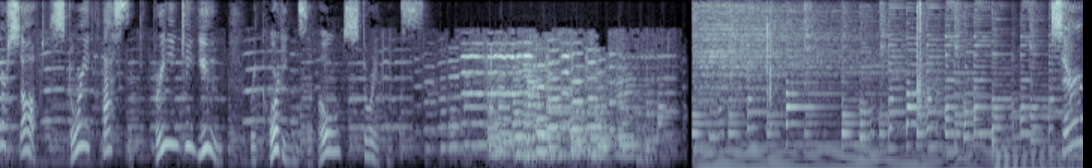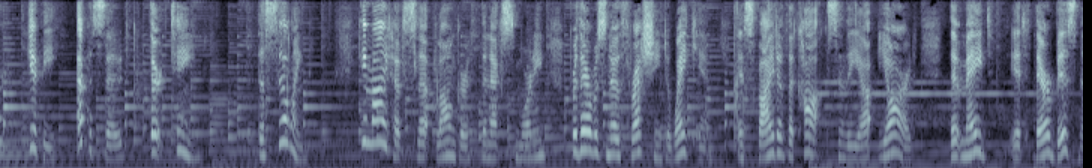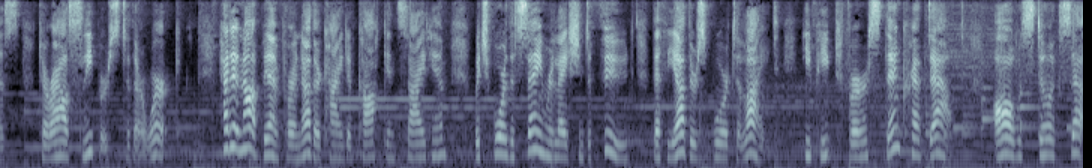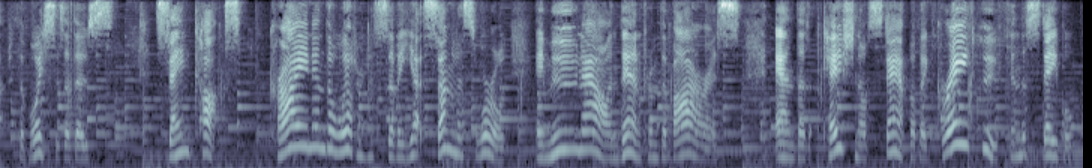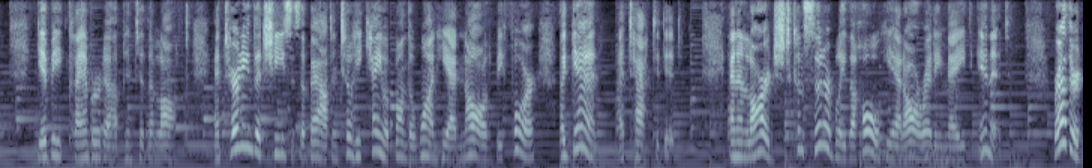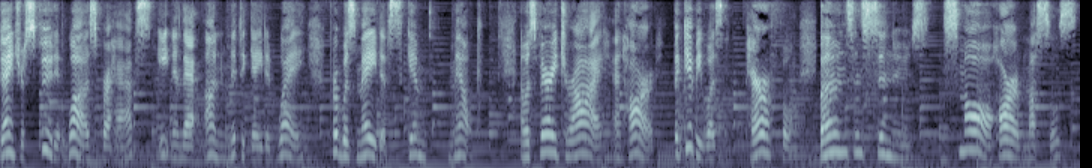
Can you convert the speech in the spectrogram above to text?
AcreSoft Story Classic, bringing to you recordings of old storybooks. Sir Gibbie, Episode 13 The Ceiling. He might have slept longer the next morning, for there was no threshing to wake him, in spite of the cocks in the yard that made it their business to rouse sleepers to their work. Had it not been for another kind of cock inside him, which bore the same relation to food that the others bore to light, he peeped first, then crept out. All was still except the voices of those same cocks crying in the wilderness of a yet sunless world, a moo now and then from the byres, and the occasional stamp of a great hoof in the stable. Gibbie clambered up into the loft, and turning the cheeses about until he came upon the one he had gnawed before, again attacked it, and enlarged considerably the hole he had already made in it. Rather dangerous food it was, perhaps, eaten in that unmitigated way, for it was made of skimmed milk, and was very dry and hard. But Gibbie was powerful, bones and sinews, small hard muscles,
